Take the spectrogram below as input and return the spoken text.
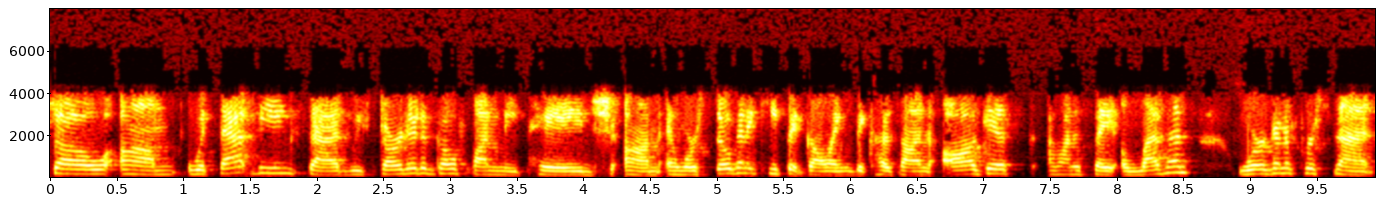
So, um, with that being said, we started a GoFundMe page, um, and we're still going to keep it going because on August, I want to say 11th, we're going to present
